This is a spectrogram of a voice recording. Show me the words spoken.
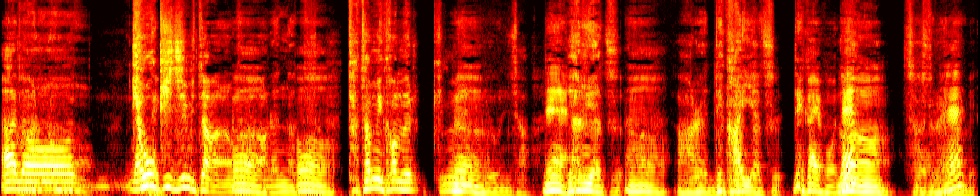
あのー、狂気じみたいな、あれになって、畳みかめる、決めるようにさ、やるやつ。あれ、でかいやつ。でかい方ね。さすらいラビー。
